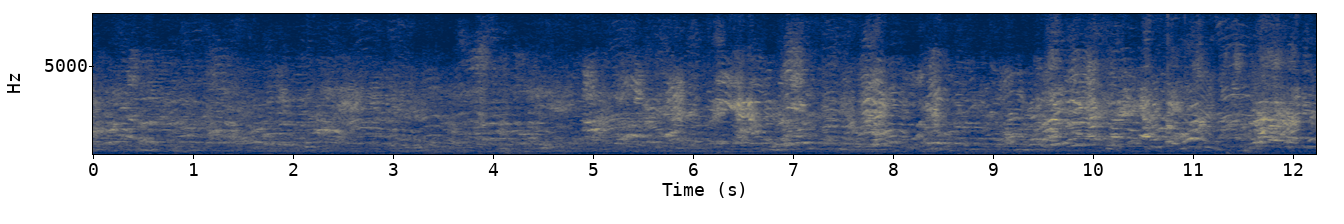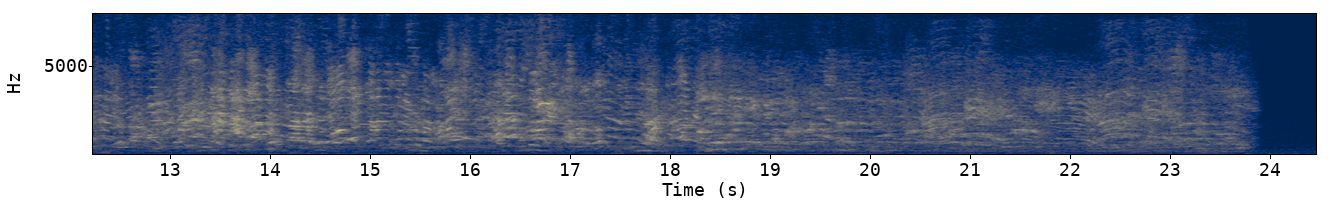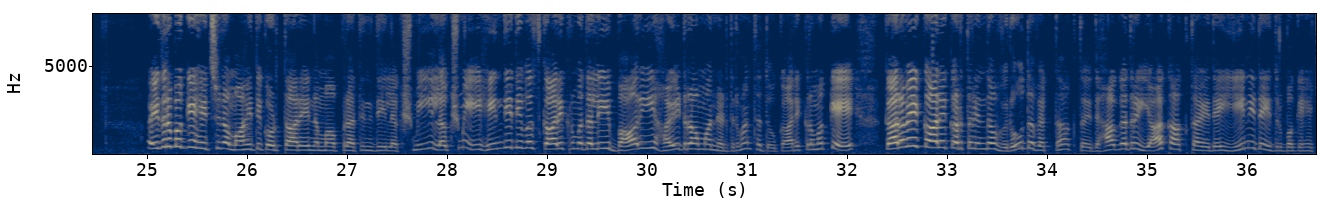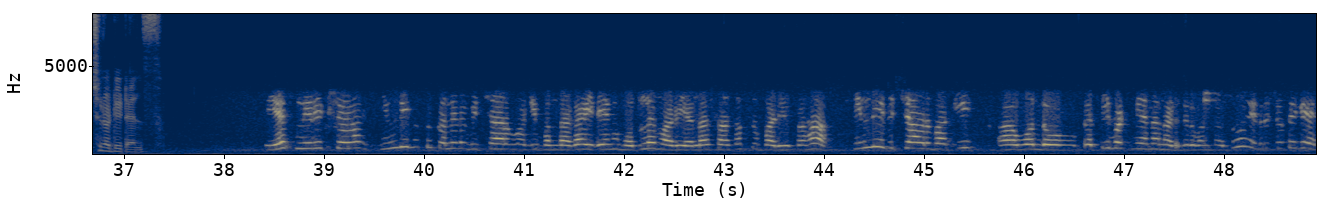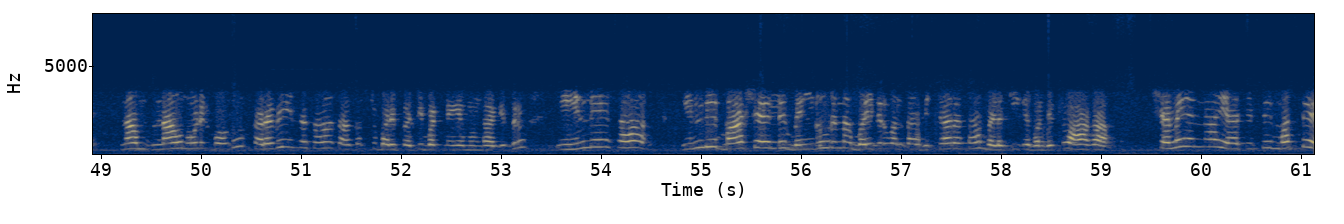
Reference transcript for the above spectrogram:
ಇದರ ಬಗ್ಗೆ ಹೆಚ್ಚಿನ ಮಾಹಿತಿ ಕೊಡ್ತಾರೆ ನಮ್ಮ ಪ್ರತಿನಿಧಿ ಲಕ್ಷ್ಮಿ. ಲಕ್ಷ್ಮಿ, ಹಿಂದಿ ದಿವಸ್ ಕಾರ್ಯಕ್ರಮದಲ್ಲಿ ಭಾರಿ ಹೈಡ್ರಾಮಾ ನಡೆದಿರುವಂತದ್ದು ಕಾರ್ಯಕ್ರಮಕ್ಕೆ ಕರವೇ ಕಾರ್ಯಕರ್ತರಿಂದ ವಿರೋಧ ವ್ಯಕ್ತ ಆಗ್ತಾ ಇದೆ. ಹಾಗಾದ್ರೆ ಯಾಕೆ ಆಗ್ತಾ ಇದೆ? ಏನಿದೆ ಇದ್ರ ಬಗ್ಗೆ ಹೆಚ್ಚಿನ ಡೀಟೇಲ್ಸ್ ಎಸ್ ನಿರೀಕ್ಷಾ, ಹಿಂದಿ ಮತ್ತು ಕನ್ನಡ ವಿಚಾರವಾಗಿ ಬಂದಾಗ ಇದೇನು ಮೊದಲೇ ಬಾರಿ ಅಲ್ಲ, ಸಾಕಷ್ಟು ಬಾರಿಯೂ ಸಹ ಹಿಂದಿ ವಿಚಾರವಾಗಿ ಒಂದು ಪ್ರತಿಭಟನೆಯನ್ನ ನಡೆದಿರುವಂತದ್ದು ಇದ್ರ ಜೊತೆಗೆ ನಾವ್, ನಾವು ನೋಡಿರ್ಬಹುದು ಕರವೆಯಿಂದ ಸಹ ಸಾಕಷ್ಟು ಬಾರಿ ಪ್ರತಿಭಟನೆಗೆ ಮುಂದಾಗಿದ್ರು. ಈ ಹಿಂದೆ ಸಹ ಹಿಂದಿ ಭಾಷೆಯಲ್ಲಿ ಬೆಂಗಳೂರಿನ ಬೈದಿರುವಂತಹ ವಿಚಾರ ಸಹ ಬೆಳಕಿಗೆ ಬಂದಿತ್ತು. ಆಗ ಕ್ಷಮೆಯನ್ನ ಯಾಚಿಸಿ ಮತ್ತೆ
